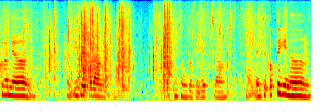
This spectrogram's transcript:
그러면 한 200g 정도 되겠죠 자, 맹태 껍데기는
